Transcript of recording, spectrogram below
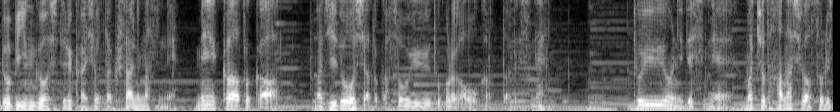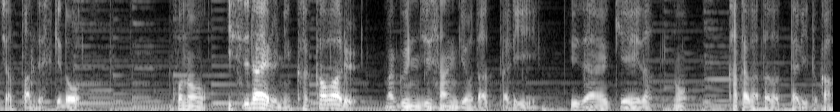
ロビングをしてる会社はたくさんありますね。メーカーとか、まあ、自動車とかそういうところが多かったですね。というようにですね、まあ、ちょっと話はそれちゃったんですけどこのイスラエルに関わる、まあ、軍事産業だったりユダヤ系の方々だったりとか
